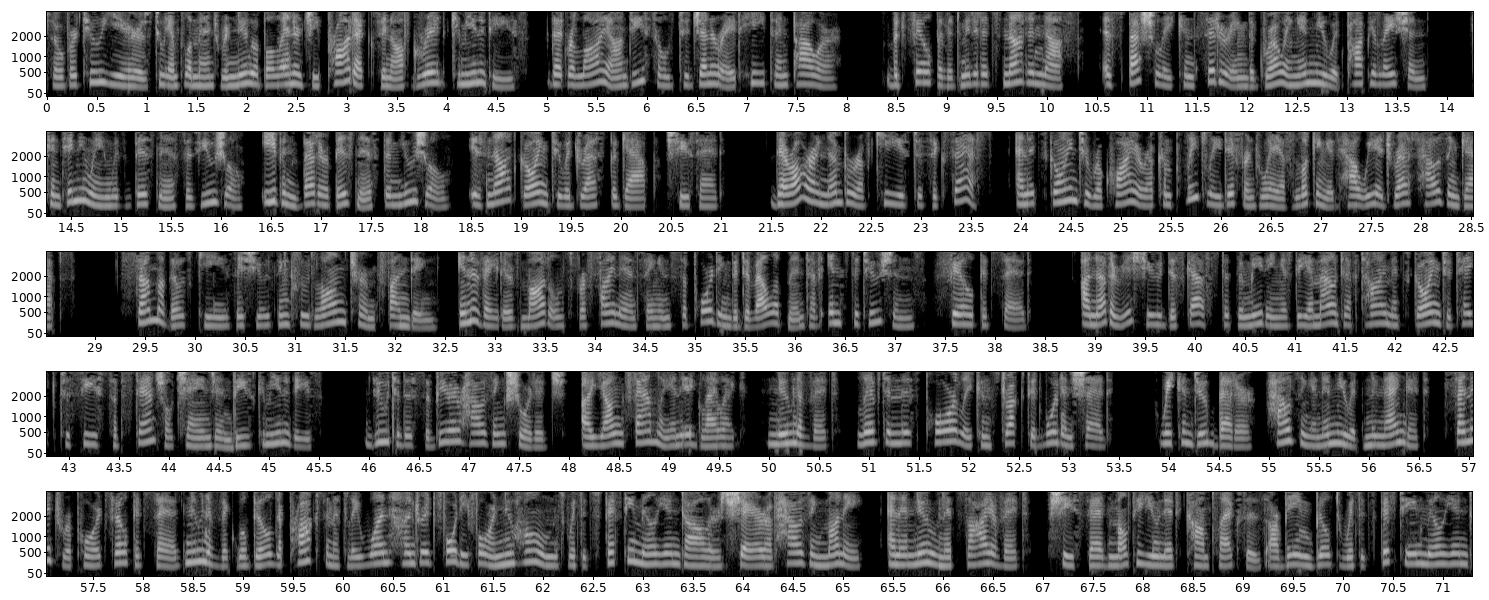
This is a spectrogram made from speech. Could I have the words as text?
over two years to implement renewable energy products in off-grid communities that rely on diesel to generate heat and power. But Philpott admitted it's not enough, especially considering the growing Inuit population. Continuing with business as usual, even better business than usual, is not going to address the gap, she said. There are a number of keys to success, and it's going to require a completely different way of looking at how we address housing gaps. Some of those keys issues include long-term funding, innovative models for financing and supporting the development of institutions, Philpott said. Another issue discussed at the meeting is the amount of time it's going to take to see substantial change in these communities. Due to the severe housing shortage, a young family in Igloolik, Nunavut, lived in this poorly constructed wooden shed we can do better. Housing in Inuit Nunangat, Senate report Philpott said Nunavik will build approximately 144 new homes with its $50 million share of housing money, and in Nunatsiavut, she said multi-unit complexes are being built with its $15 million,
